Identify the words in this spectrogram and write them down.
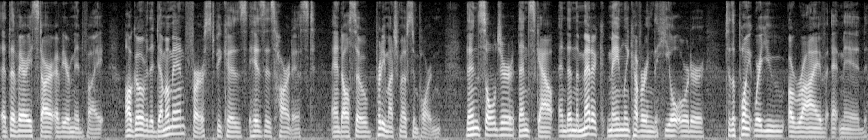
at the very start of your mid fight. I'll go over the demo man first because his is hardest and also pretty much most important then soldier, then scout, and then the medic mainly covering the heal order to the point where you arrive at mid.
